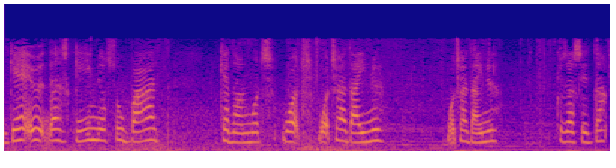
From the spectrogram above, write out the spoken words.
get out this game, you're so bad. Kid on, watch, watch, watch I die now. Watch I die now. Cause I said that.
